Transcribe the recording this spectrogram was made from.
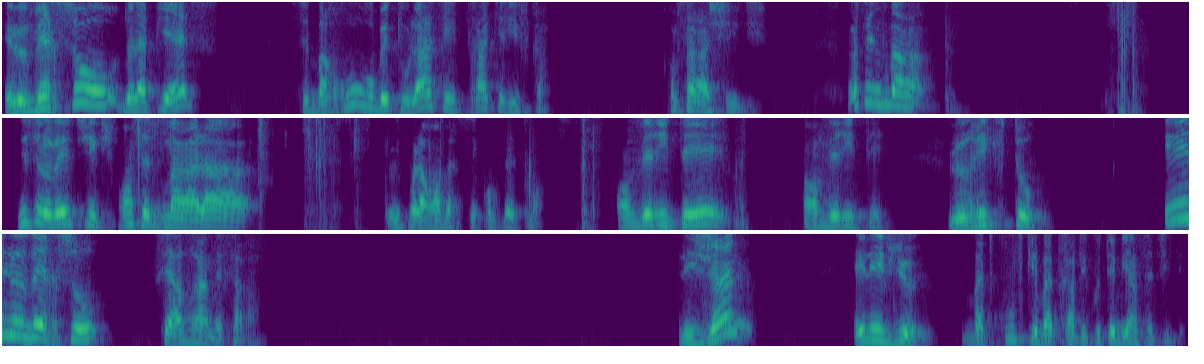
Et le verso de la pièce, c'est Bachur ou Betula, c'est Yitzhak et Rivka. Comme ça, Rachid. Ça, c'est une Gemara. Dis je prends cette Gemara-là, il faut la renverser complètement. En vérité, en vérité, le recto et le verso, c'est Abraham et Sarah. Les jeunes et les vieux. Batkouf et Batraf. Écoutez bien cette idée.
